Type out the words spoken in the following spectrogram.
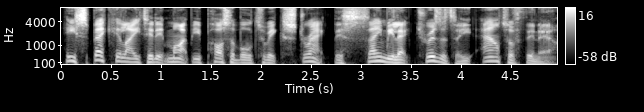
He speculated it might be possible to extract this same electricity out of thin air.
